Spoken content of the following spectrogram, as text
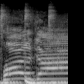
Vollgas!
